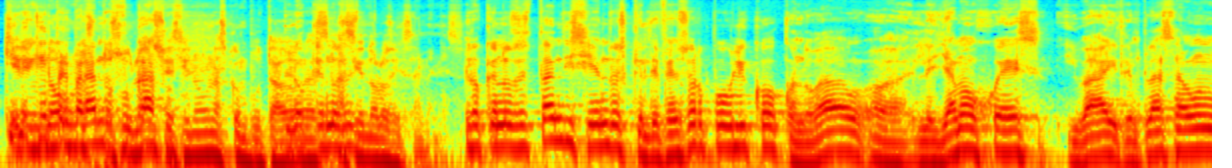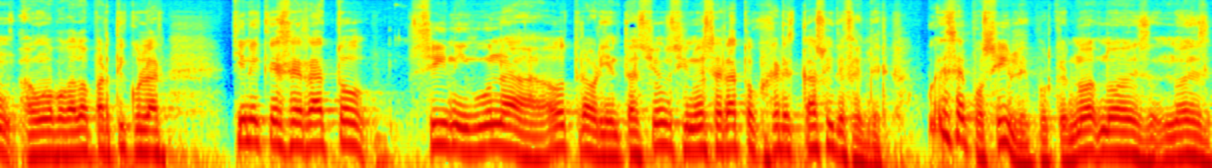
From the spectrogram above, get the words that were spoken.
tiene que ir no preparando unos su caso. sino unas computadoras Lo que nos- haciendo los exámenes. Lo que nos están diciendo es que el defensor público, cuando va, uh, le llama a un juez y va y reemplaza a un, a un abogado particular, tiene que ese rato, sin ninguna otra orientación, sino ese rato coger el caso y defender. Puede ser posible, porque no, no, es, no es,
